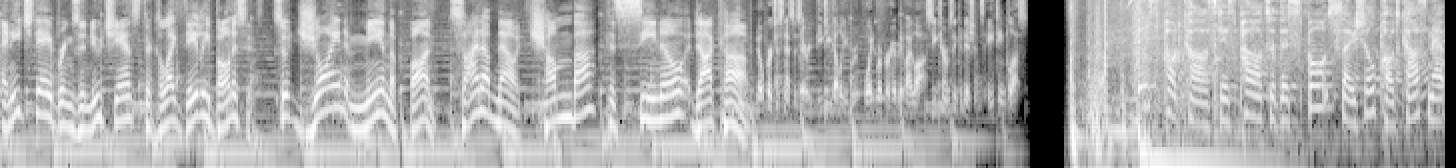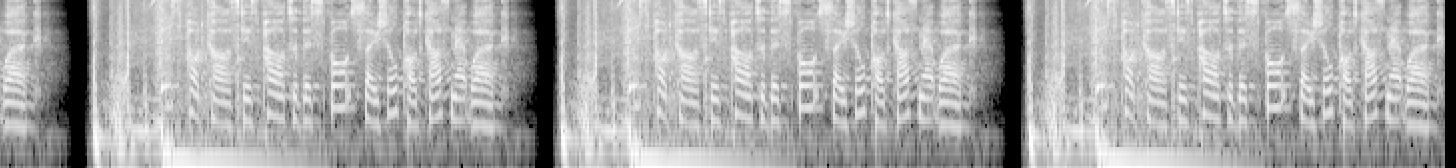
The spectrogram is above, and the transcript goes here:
and each day brings a new chance to collect daily bonuses. So join me in the fun. Sign up now at ChumbaCasino.com. No purchase necessary. VGW. Void were prohibited by law. See terms and conditions. 18 plus. This podcast is part of the Sports Social Podcast Network. This podcast is part of the Sports Social Podcast Network. This podcast is part of the Sports Social Podcast Network. This podcast is part of the Sports Social Podcast Network.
